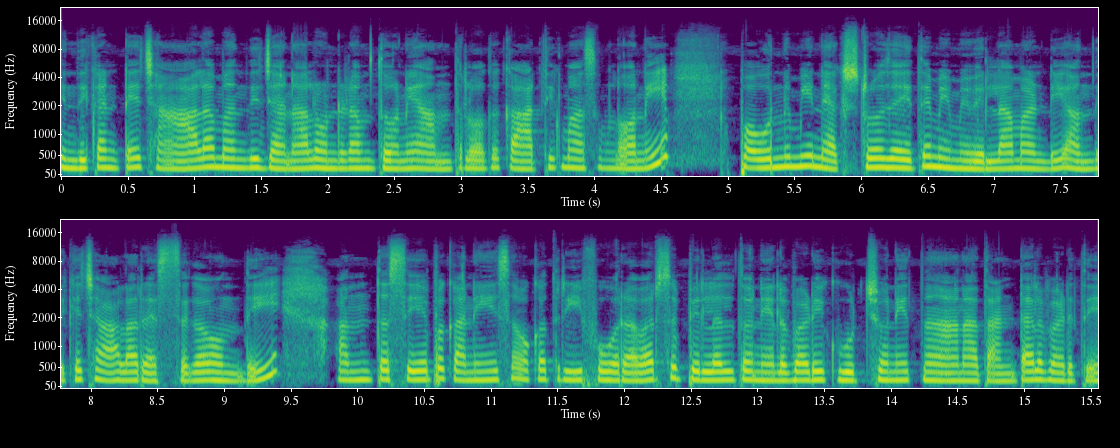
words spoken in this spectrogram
ఎందుకంటే చాలామంది జనాలు ఉండడంతోనే అంతలోగా కార్తీక మాసం మాసంలోని పౌర్ణమి నెక్స్ట్ రోజు అయితే మేము వెళ్ళామండి. అందుకే చాలా రెస్గా ఉంది. అంతసేపు కనీసం ఒక త్రీ ఫోర్ అవర్స్ పిల్లలతో నిలబడి కూర్చొని నా తంటాలు పడితే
